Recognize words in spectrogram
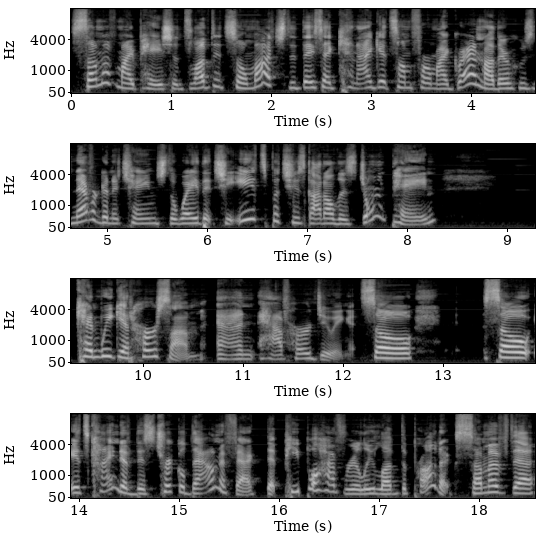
some of my patients loved it so much that they said, Can I get some for my grandmother who's never going to change the way that she eats, but she's got all this joint pain? Can we get her some and have her doing it? So, so it's kind of this trickle down effect that people have really loved the products. Some of the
